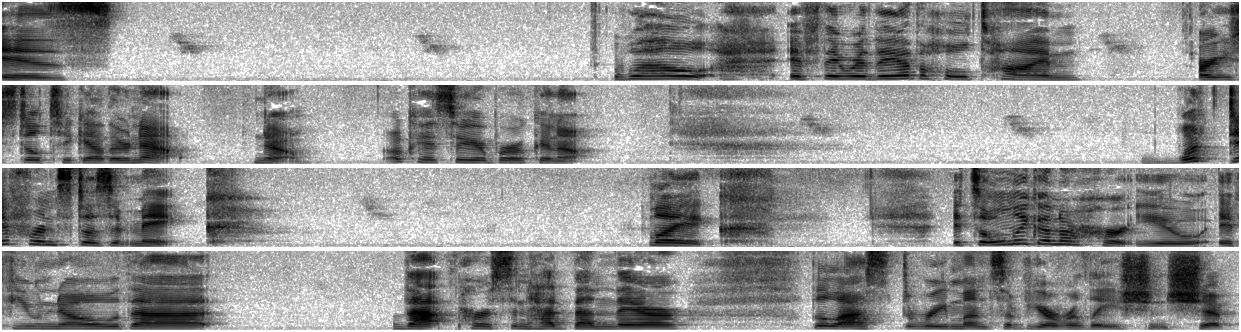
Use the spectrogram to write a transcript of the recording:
is well, if they were there the whole time, are you still together now? No. Okay, so you're broken up. What difference does it make? Like, it's only going to hurt you if you know that that person had been there the last three months of your relationship,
